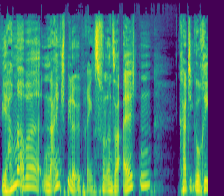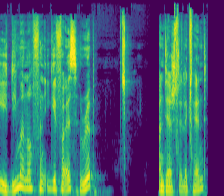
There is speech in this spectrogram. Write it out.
wir haben aber einen Einspieler übrigens von unserer alten Kategorie, die man noch von IGVS RIP an der Stelle kennt.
